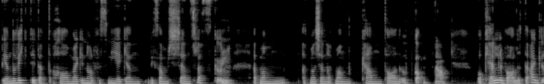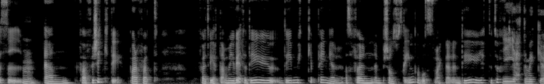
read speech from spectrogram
det är ändå viktigt att ha marginal för sin egen liksom, känslas skull. Mm. Att, man, att man känner att man kan ta en uppgång. Ja. Och hellre vara lite aggressiv Mm. än för försiktig. Bara för att, för att veta. Men jag vet att det är ju det är mycket pengar. Alltså för en, en person som ska in på bostadsmarknaden. Det är ju jättetufft. Det är jättemycket.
